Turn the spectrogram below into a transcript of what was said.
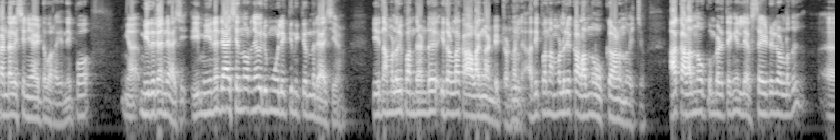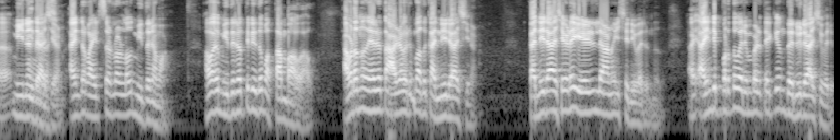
കണ്ടകശനിയായിട്ട് പറയുന്നത് ഇപ്പോൾ മിഥുനൻ രാശി. ഈ മീനൻ രാശി എന്ന് പറഞ്ഞാൽ ഒരു മൂലയ്ക്ക് നിൽക്കുന്ന രാശിയാണ്. ഈ നമ്മളൊരു പന്ത്രണ്ട് ഇതുള്ള കാളം കണ്ടിട്ടുണ്ടല്ലോ. അതിപ്പോൾ നമ്മളൊരു കളം നോക്കുകയാണെന്ന് വെച്ചു. ആ കളം നോക്കുമ്പോഴത്തേക്കും ലെഫ്റ്റ് സൈഡിലുള്ളത് മീനൻ രാശിയാണ്. അതിന്റെ റൈറ്റ് സൈഡിലുള്ളത് മിഥുനമാണ്. അപ്പോൾ മിഥുനത്തിൽ ഇത് പത്താം ഭാവമാകും. അവിടെ നിന്ന് നേരെ താഴെ വരുമ്പോൾ അത് കന്നിരാശിയാണ് കന്നിരാശിയുടെ ഏഴിലാണ് ഈ ശനി വരുന്നത്. അതിന്റെ ഇപ്പുറത്ത് വരുമ്പോഴത്തേക്കും ധനുരാശി വരും.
